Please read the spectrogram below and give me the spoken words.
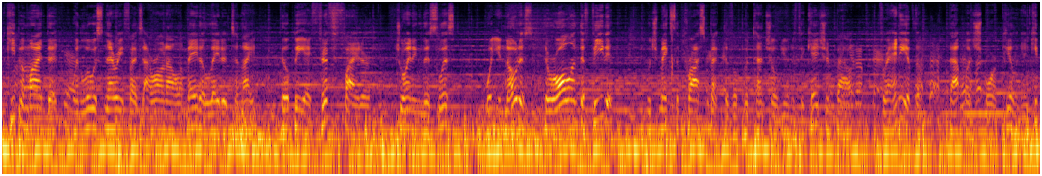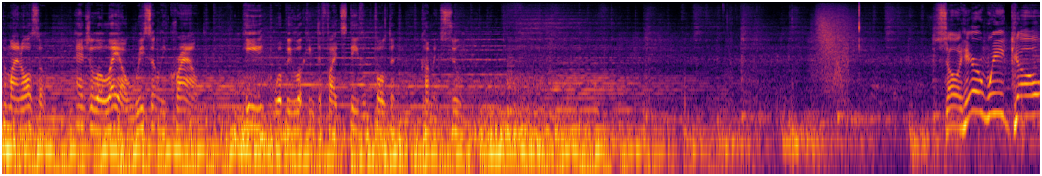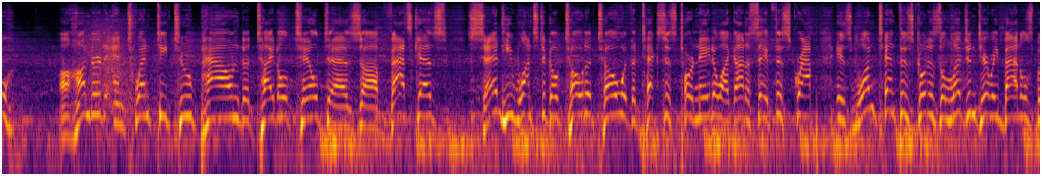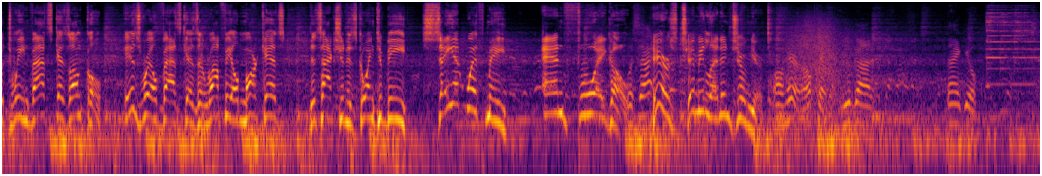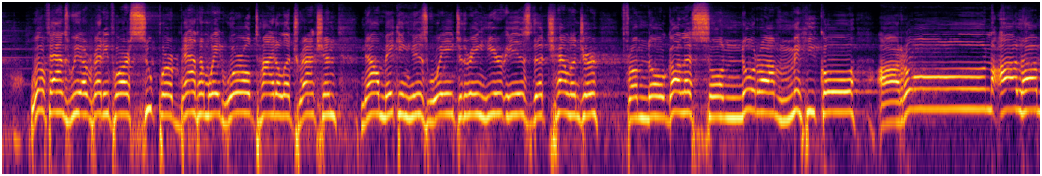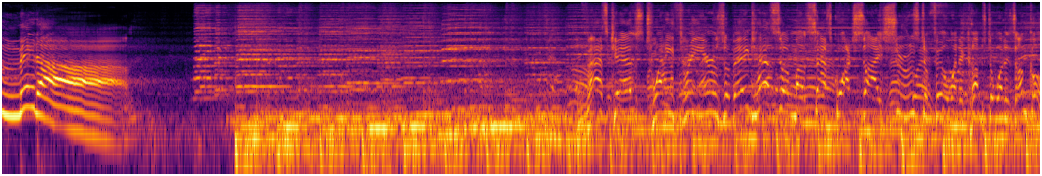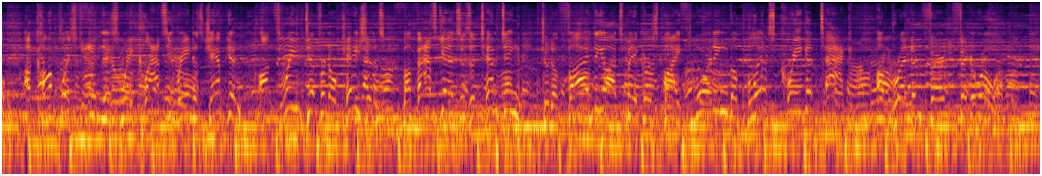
keep in mind that when Luis Nery fights Aaron Alameda later tonight, there'll be a fifth fighter joining this list. What you notice, they're all undefeated, which makes the prospect of a potential unification bout for any of them that much more appealing. And keep in mind also, Angelo Leo, recently crowned, he will be looking to fight Stephen Fulton coming soon. So here we go. 122 pound title tilt as uh, Vasquez said he wants to go toe to toe with the Texas Tornado. I gotta say, if this scrap is one tenth as good as the legendary battles between Vasquez uncle, Israel Vasquez, and Rafael Marquez, this action is going to be, say it with me, and fuego. Here's Jimmy Lennon Jr. Oh, here, okay. You got it. Thank you. Well, fans, we are ready for our super bantamweight world title attraction. Now making his way to the ring, here is the challenger from Nogales, Sonora, Mexico, Aaron Alameda. Vasquez, 23 years of age, has some uh, Sasquatch-sized shoes to fill when it comes to what his uncle accomplished in this weight class. He reigned as champion on three different occasions, but Vasquez is attempting to defy the odds makers by thwarting the blitzkrieg attack of Brandon Figueroa.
